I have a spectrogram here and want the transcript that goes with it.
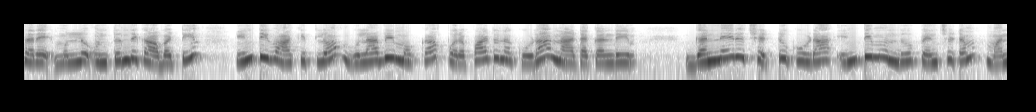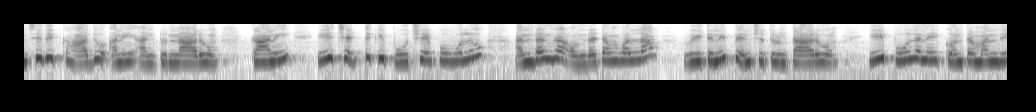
సరే ముళ్ళు ఉంటుంది కాబట్టి ఇంటి వాకిట్లో గులాబీ మొక్క పొరపాటున కూడా నాటకండి. గన్నేరు చెట్టు కూడా ఇంటి ముందు పెంచటం మంచిది కాదు అని అంటున్నారు. కానీ ఈ చెట్టుకి పూచే పువ్వులు అందంగా ఉండటం వల్ల వీటిని పెంచుతుంటారు. ఈ పూలని కొంతమంది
